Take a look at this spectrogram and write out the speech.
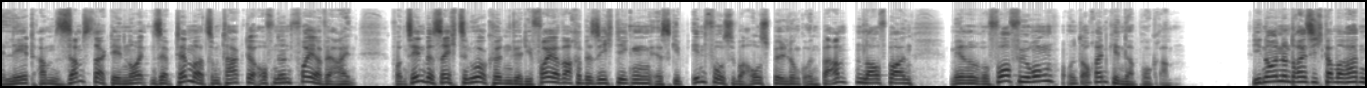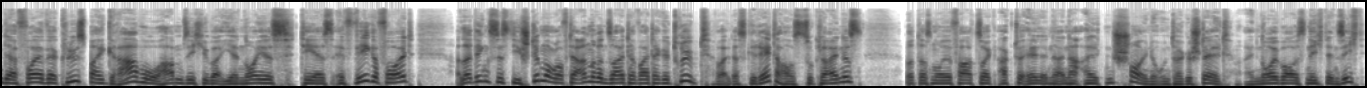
lädt am Samstag, den 9. September, zum Tag der offenen Feuerwehr ein. Von 10 bis 16 Uhr können wir die Feuerwache besichtigen. Es gibt Infos über Ausbildung und Beamtenlaufbahn, mehrere Vorführungen und auch ein Kinderprogramm. Die 39 Kameraden der Feuerwehr Klüß bei Gravo haben sich über ihr neues TSFW gefreut. Allerdings ist die Stimmung auf der anderen Seite weiter getrübt, weil das Gerätehaus zu klein ist wird das neue Fahrzeug aktuell in einer alten Scheune untergestellt. Ein Neubau ist nicht in Sicht.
